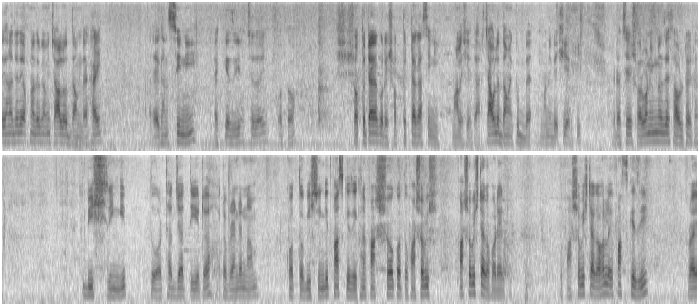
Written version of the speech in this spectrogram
এখানে যদি আপনাদেরকে আমি চালের দাম দেখাই, এখানে চিনি এক কেজি হচ্ছে যাই কত? সত্তর টাকা করে, সত্তর টাকা চিনি মালয়েশিয়াতে। আর চাউলের দাম একটু মানে বেশি আর কি। এটা হচ্ছে সর্বনিম্ন যে চাউলটা, এটা বিশ রিঙ্গিত। তো অর্থাৎ জাতি এটা, একটা ব্র্যান্ডের নাম কত? বিশ রিঙ্গিত, পাঁচ কেজি। এখানে পাঁচশো কত? পাঁচশো বিশ পাঁচশো বিশ টাকা পড়ে আর কি। তো পাঁচশো বিশ টাকা হলে পাঁচ কেজি প্রায়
